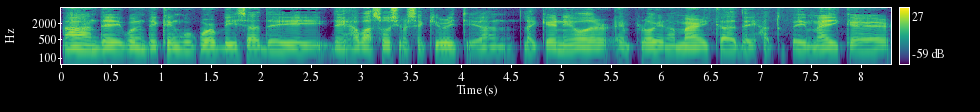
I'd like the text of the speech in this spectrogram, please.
and they when they came with work visa they they have a social security and like any other employee in america they had to pay medicare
